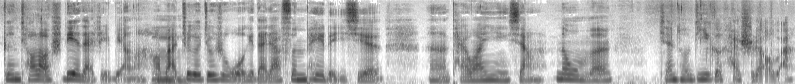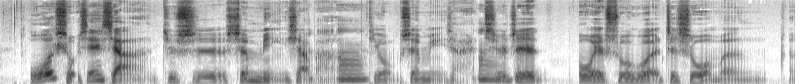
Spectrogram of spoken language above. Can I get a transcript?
跟乔老师列在这边了，好吧？嗯这个就是我给大家分配的一些嗯台湾印象。那我们先从第一个开始聊吧。我首先想就是声明一下吧，嗯替我们声明一下。嗯其实这我也说过，这是我们呃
